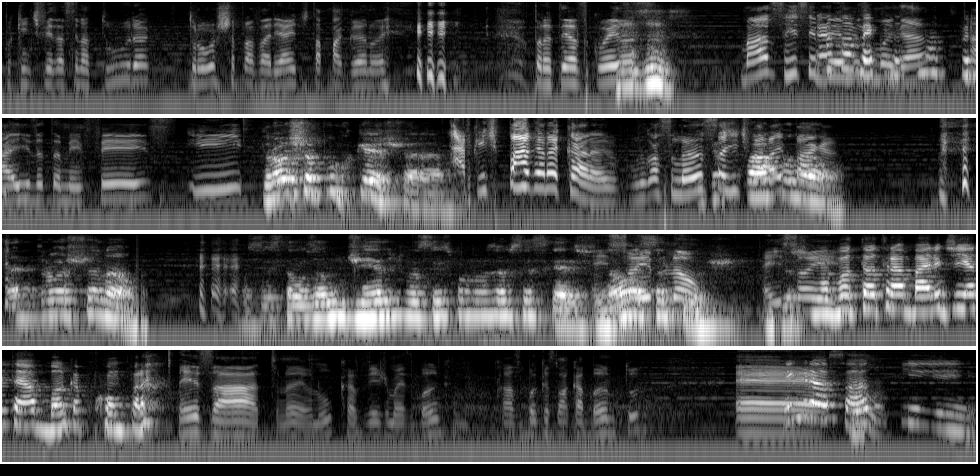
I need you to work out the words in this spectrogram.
porque a gente fez assinatura, trouxa pra variar, a gente tá pagando aí pra ter as coisas. Mas Eu recebemos o mangá, a Isa também fez, e... Trouxa por quê, Xará? Ah, porque a gente paga, né, cara? O negócio lança, a gente vai lá e paga. Não. é trouxa, não. Vocês estão usando o dinheiro de vocês para fazer o que vocês querem. Isso É isso não aí, é ser Brunão. trouxa. É isso aí. vou ter o trabalho de ir até a banca comprar. Exato, né? Eu nunca vejo mais banca, as bancas estão acabando tudo. É É, engraçado Hum, que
